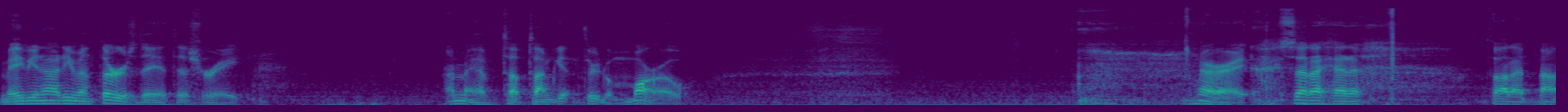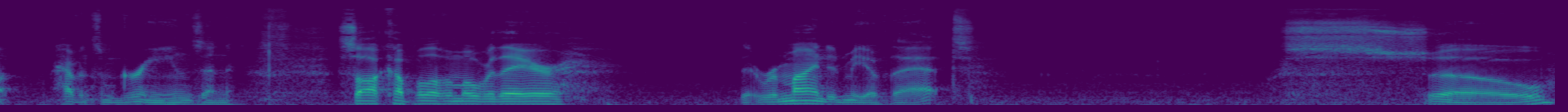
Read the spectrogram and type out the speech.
Maybe not even Thursday at this rate. I may have a tough time getting through tomorrow. All right, I said I had a thought about having some greens and saw a couple of them over there that reminded me of that. So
